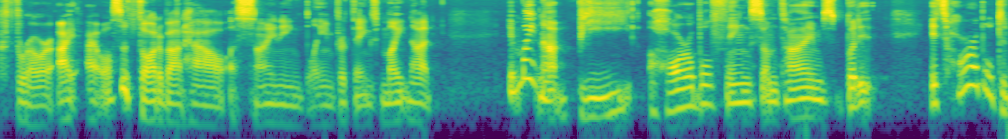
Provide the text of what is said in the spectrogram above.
thrower, I, I also thought about how assigning blame for things might not it might not be a horrible thing sometimes, but it it's horrible to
